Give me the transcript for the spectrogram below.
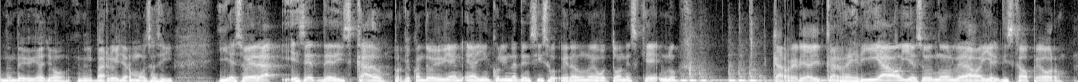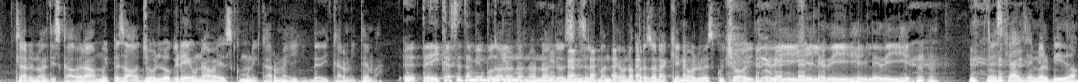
donde vivía yo, en el barrio de Villahermosa, sí, y eso era ese de discado, porque cuando vivía en- ahí en Colinas de Enciso, era uno de botones que uno Carrería y carrería y eso no le daba, y el discado peor. Claro, no, el discado era muy pesado. Yo logré una vez comunicarme y dedicar mi tema. Eh, ¿Te dedicaste también vos No, no, mismo? no, no, no. Yo sí se lo mandé a una persona que no lo escuchó y le dije y le dije y le dije. "Mm, mm". Es que, ay, se me olvidó.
